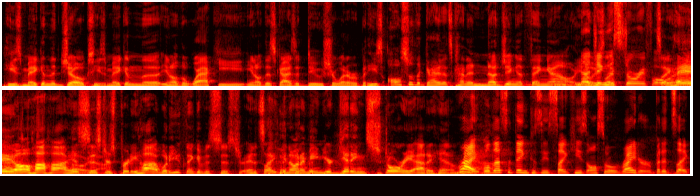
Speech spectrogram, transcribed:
he's making the jokes, he's making the you know the wacky you know this guy's a douche or whatever, but he's also the guy that's kind of nudging a thing mm-hmm. out, you know, Nudging he's the like- story It's like, hey, yeah. oh ha ha, his Oh, yeah. sister's pretty hot. What do you think of his sister? And it's like, you know what I mean? You're getting story out of him, Right. Well, that's the thing because he's like he's also a writer, but it's like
